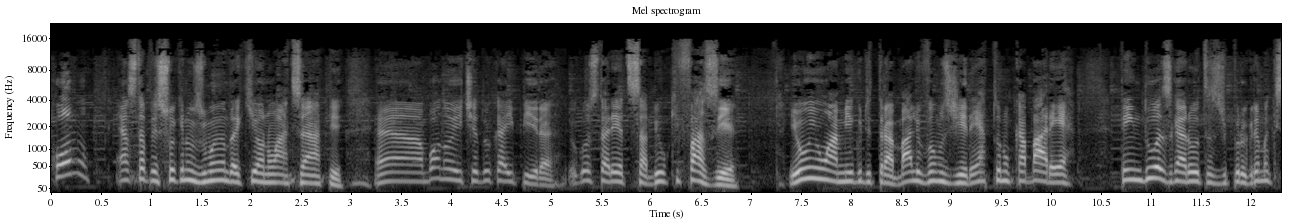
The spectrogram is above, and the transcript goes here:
Como esta pessoa que nos manda aqui ó, no WhatsApp. É, boa noite, Edu Caipira. Eu gostaria de saber o que fazer. Eu e um amigo de trabalho vamos direto no cabaré. Tem duas garotas de programa que,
